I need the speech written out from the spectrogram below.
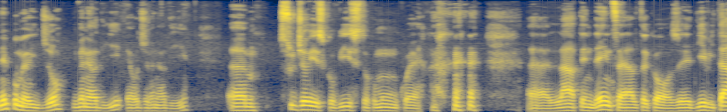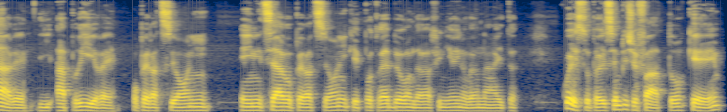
Nel pomeriggio di venerdì, e oggi è venerdì, ehm, suggerisco, visto comunque Eh, la tendenza e altre cose di evitare di aprire operazioni e iniziare operazioni che potrebbero andare a finire in overnight. Questo per il semplice fatto che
